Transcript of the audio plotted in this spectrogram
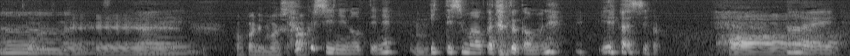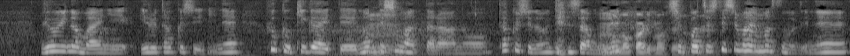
そうですね。へはいわかりました。タクシーに乗ってねうん。行ってしまう方とかもね いらっしゃる。はあ。はい。病院の前にいるタクシーにね服着替えて乗ってしまったら、あのタクシーの運転手さんもね、うんわかりますよね。出発してしまいますのでね。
